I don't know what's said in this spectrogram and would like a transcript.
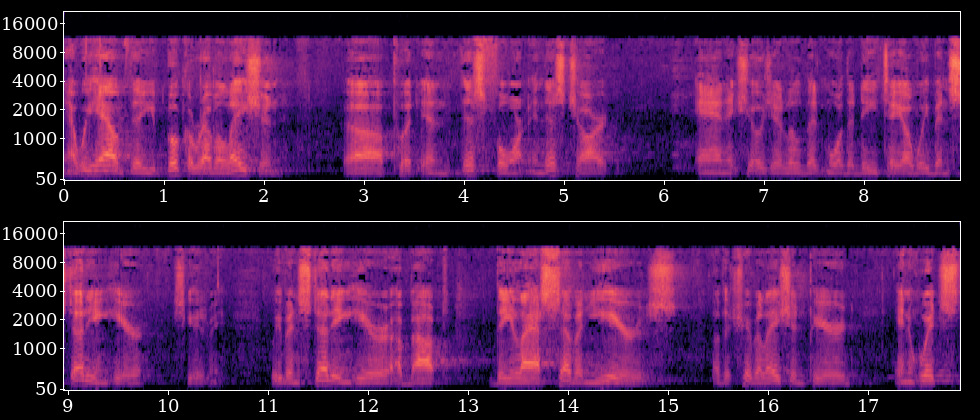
Now we have the book of Revelation uh, put in this form, in this chart, and it shows you a little bit more of the detail. We've been studying here, excuse me, we've been studying here about the last seven years of the tribulation period in which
